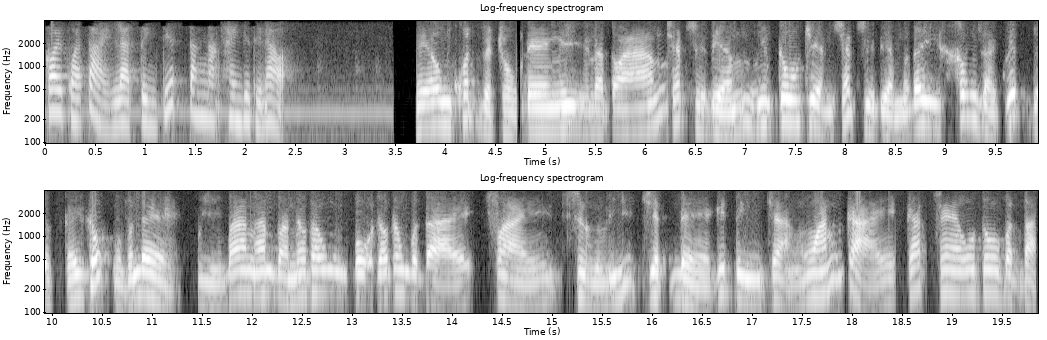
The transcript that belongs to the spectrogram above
coi quá tải là tình tiết tăng nặng hay như thế nào ạ? Thế ông Khuất Việt Hùng đề nghị là tòa án xét xử điểm nhưng câu chuyện xét xử điểm ở đây không giải quyết được cái gốc của vấn đề. Ủy ban an toàn giao thông, Bộ Giao thông Vận tải phải xử lý triệt để cái tình trạng hoán cải các xe ô tô vận tải.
